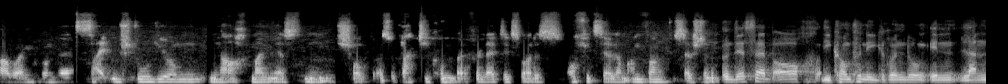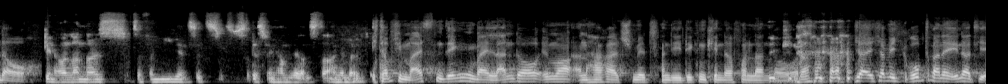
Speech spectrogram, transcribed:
aber im Grunde seit dem Studium nach meinem ersten Job, also Praktikum bei Freeletics war das offiziell am Anfang selbstständig. Und deshalb auch die Company-Gründung in Landau. Genau, Landau ist unser Familiensitz, deswegen haben wir uns da angemeldet. Ich glaube, die meisten denken bei Landau immer an Harald Schmidt, an die dicken Kinder von Landau, oder? ja, ich habe mich grob daran erinnert. Die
